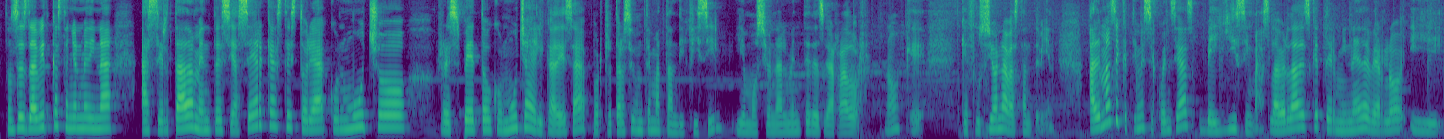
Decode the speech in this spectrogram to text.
Entonces, David Castañón Medina acertadamente se acerca a esta historia con mucho respeto, con mucha delicadeza, por tratarse de un tema tan difícil y emocionalmente desgarrador, ¿no? Que que fusiona bastante bien. Además de que tiene secuencias bellísimas. La verdad es que terminé de verlo y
